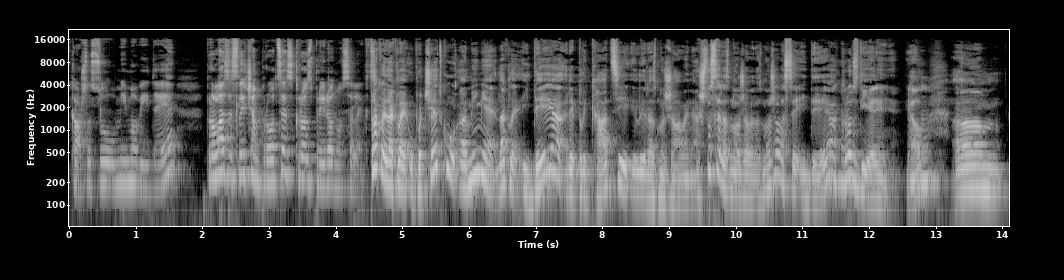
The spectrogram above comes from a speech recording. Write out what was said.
kao što su mimovi ideje, prolaze sličan proces kroz prirodnu selekciju. Tako je, dakle, u početku a, mim je, dakle, ideja replikacije ili razmnožavanja. A što se razmnožava? Razmnožava se ideja kroz dijeljenje, jel? Um,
